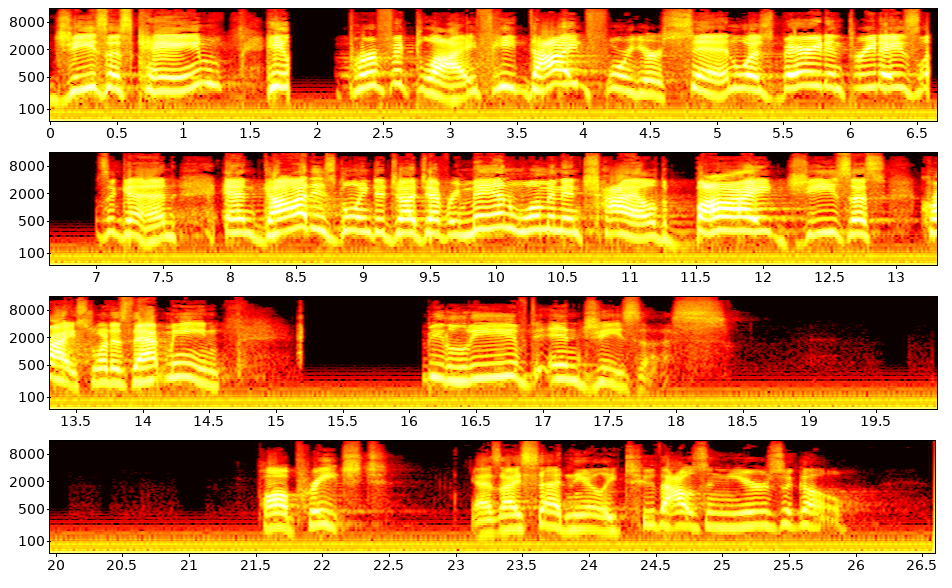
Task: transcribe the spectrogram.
Jesus came, he lived a perfect life, he died for your sin, was buried in three days later again, and God is going to judge every man, woman, and child by Jesus Christ. What does that mean? Believed in Jesus. Paul preached, as I said, nearly 2,000 years ago,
